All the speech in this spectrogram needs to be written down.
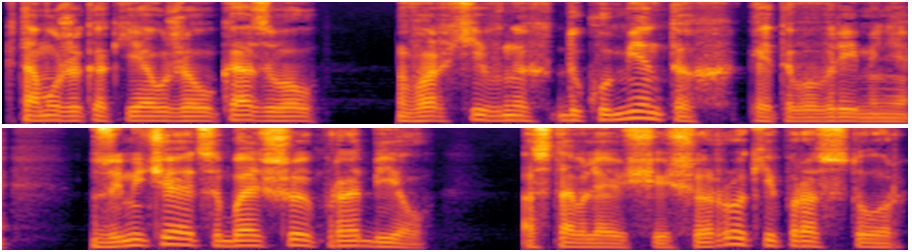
К тому же, как я уже указывал, в архивных документах этого времени замечается большой пробел, оставляющий широкий простор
